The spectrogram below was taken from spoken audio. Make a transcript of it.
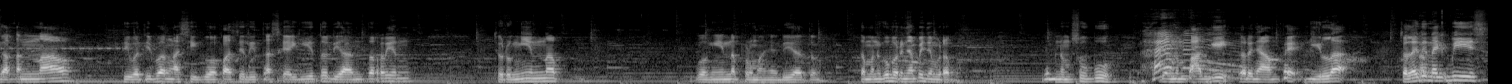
nggak kenal. Tiba-tiba ngasih gue fasilitas kayak gitu dianterin. Suruh nginep. Gue nginep rumahnya dia tuh. Temen gue baru nyampe jam berapa jam 6 subuh. Jam 6 pagi udah nyampe gila. Soalnya dia naik bis.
